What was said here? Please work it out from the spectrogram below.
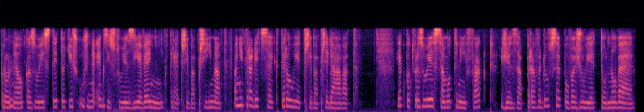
Pro neokazuisty totiž už neexistuje zjevení, které třeba přijímat, ani tradice, kterou je třeba předávat. Jak potvrzuje samotný fakt, že za pravdu se považuje to nové.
